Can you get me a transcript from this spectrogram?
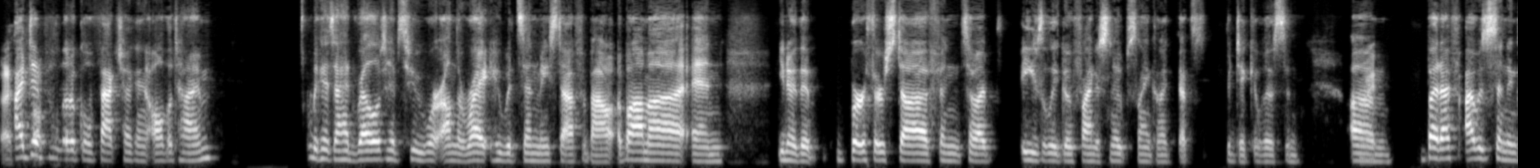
I, I did political fact checking all the time because I had relatives who were on the right who would send me stuff about Obama and you know the birther stuff, and so I easily go find a Snopes link like that's ridiculous. And um, right. But I, I was sending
